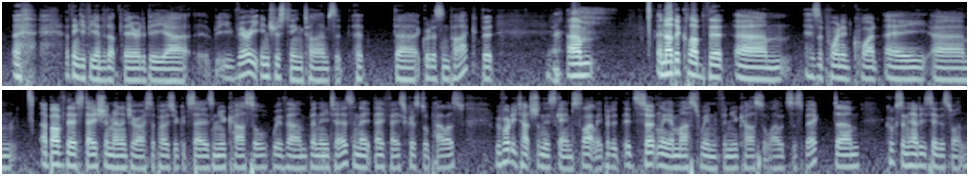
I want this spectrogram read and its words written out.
I think if he ended up there, it'd be, uh, it'd be very interesting times at, at uh, Goodison Park. But um, another club that um, has appointed quite a um, above their station manager, I suppose you could say, is Newcastle with um, Benitez, and they, they face Crystal Palace. We've already touched on this game slightly, but it, it's certainly a must-win for Newcastle, I would suspect. Um, Cooksen, how do you see this one?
